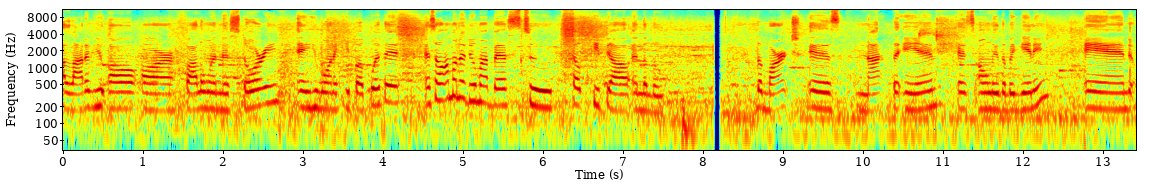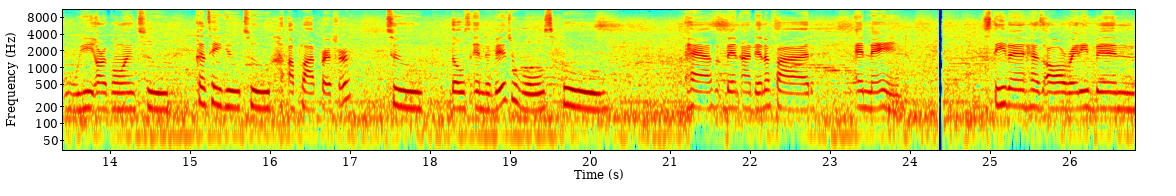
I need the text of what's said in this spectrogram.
a lot of you all are following this story and you want to keep up with it. And so I'm going to do my best to help keep y'all in the loop. The march is not the end, it's only the beginning and we are going to continue to apply pressure to those individuals who have been identified and named. Steven has already been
